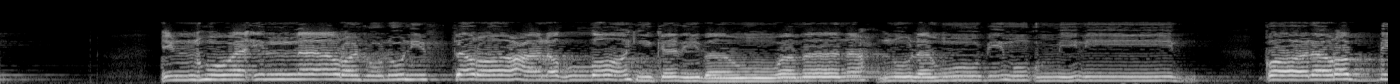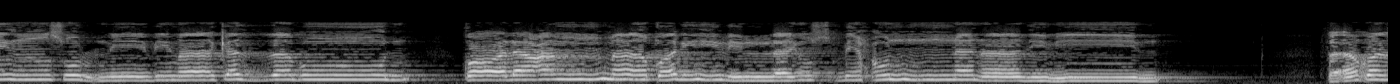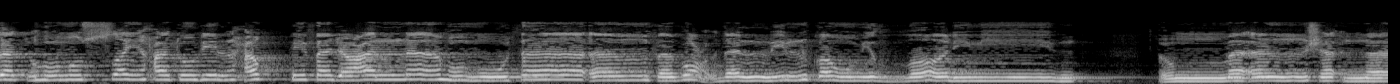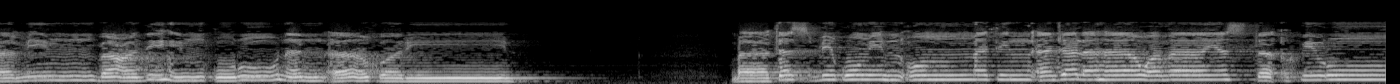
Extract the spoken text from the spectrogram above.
إِنْ هُوَ إِلَّا رَجُلٌ افْتَرَىٰ عَلَى اللَّهِ كَذِبًا وَمَا نَحْنُ لَهُ بِمُؤْمِنِينَ. قَالَ رَبِّ انصُرْنِي بِمَا كَذَّبُونِ. قَالَ عَمَّا قَلِيلٍ لَّيُصْبِحُنَّ نَادِمِينَ. فَأَخَذَتْهُمُ الصَّيْحَةُ بِالْحَقِّ فَجَعَلْنَاهُمْ غُثَاءً فَبُعْدًا لِّلْقَوْمِ الظَّالِمِينَ. ثُمَّ أَنشَأْنَا مِن بَعْدِهِمْ قُرُونًا آخَرِينَ. مَا تَسْبِقُ مِنْ أُمَّةٍ أَجَلَهَا وَمَا يَسْتَأْخِرُونَ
